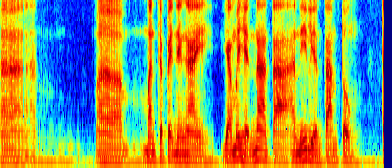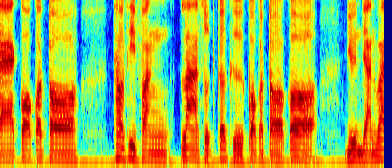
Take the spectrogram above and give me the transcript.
อ่าอ่ามันจะเป็นยังไง ยังไม่เห็นหน้าตาอันนี้เรียนตามตรง แต่กกตเท่าที่ฟังล่าสุดก็คือกกตก็ยืนยันว่า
